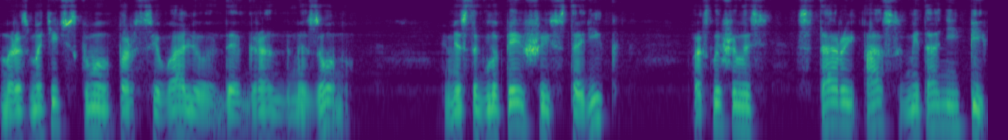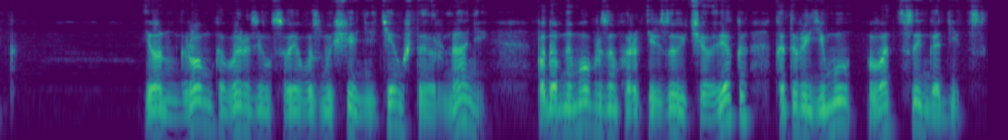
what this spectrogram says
маразматическому Парсивалю де Гранд-Мезону вместо глупейший старик послышалось «старый ас в метании пик». И он громко выразил свое возмущение тем, что Эрнани подобным образом характеризует человека, который ему в отцы годится.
